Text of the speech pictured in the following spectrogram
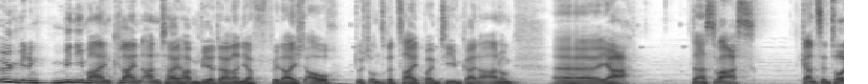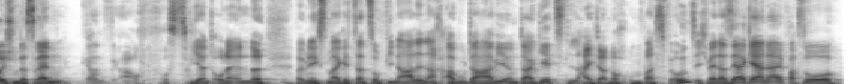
Irgendwie einen minimalen kleinen Anteil haben wir daran ja vielleicht auch durch unsere Zeit beim Team, keine Ahnung. Äh, ja, das war's ganz enttäuschendes Rennen, ganz, auch frustrierend ohne Ende. Beim nächsten Mal geht es dann zum Finale nach Abu Dhabi und da geht es leider noch um was für uns. Ich wäre da sehr gerne einfach so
